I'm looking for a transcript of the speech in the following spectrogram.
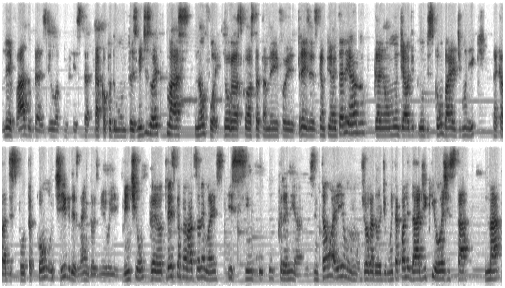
levado o Brasil à conquista da Copa do Mundo 2018, mas não foi. Douglas Costa também foi três vezes campeão italiano, ganhou um Mundial de Clubes com o Bayern de Munique, naquela disputa com o Tigres, né, em 2021. Ganhou três campeonatos alemães e cinco ucranianos. Então, aí, um jogador de muita qualidade que hoje está na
